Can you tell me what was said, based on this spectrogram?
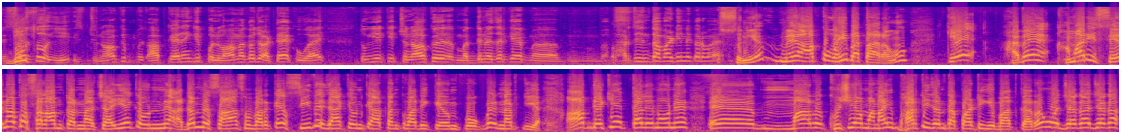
अरे सर, तो ये चुनाव के आप कह रहे हैं कि पुलवामा का जो अटैक हुआ है तो ये कि चुनाव के मद्देनजर के भारतीय जनता पार्टी ने करवाया? सुनिए मैं आपको वही बता रहा हूँ कि हमें हमारी सेना को सलाम करना चाहिए कि उनने अदम्य साहस भर के सीधे जाके उनके आतंकवादी कैंपों पे नप किया। आप देखिए कल इन्होंने ए, मार खुशियाँ मनाई भारतीय जनता पार्टी की बात कर रहा हूँ वो जगह जगह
